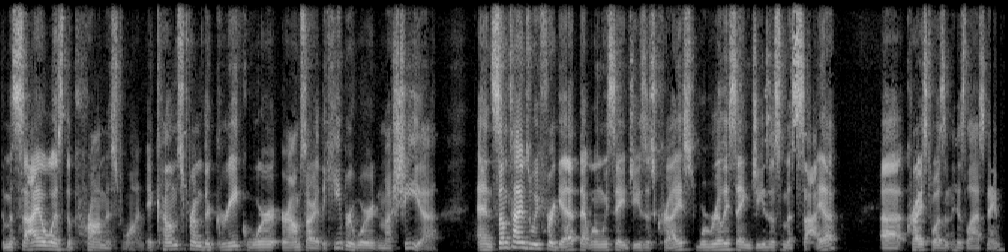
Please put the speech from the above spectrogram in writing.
The Messiah was the promised one. It comes from the Greek word, or I'm sorry, the Hebrew word Mashiach. And sometimes we forget that when we say Jesus Christ, we're really saying Jesus Messiah. Uh, Christ wasn't his last name,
